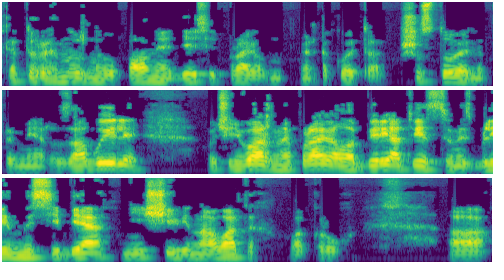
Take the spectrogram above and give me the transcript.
которые нужно выполнять, 10 правил, например, какое-то шестое, например, забыли, очень важное правило, бери ответственность, блин, на себя, не ищи виноватых вокруг. А,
